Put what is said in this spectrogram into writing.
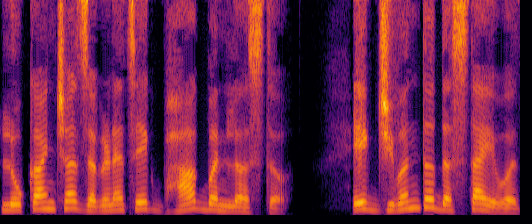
लोकांच्या जगण्याचे एक भाग बनलं असतं. एक जिवंत दस्ताऐवज.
